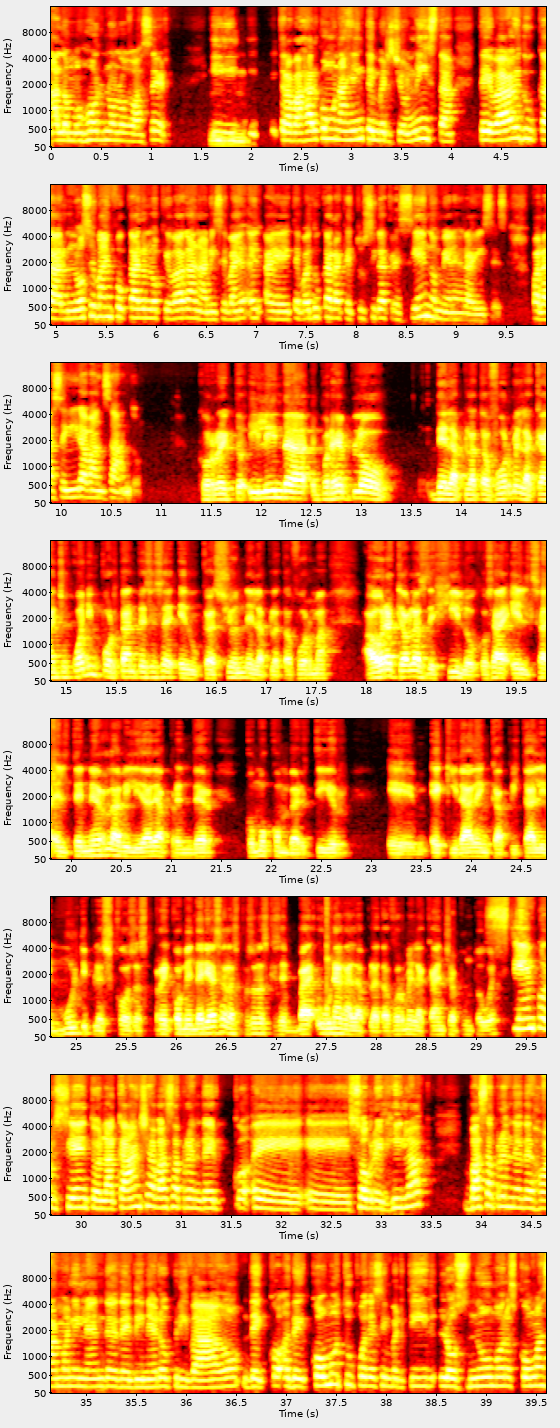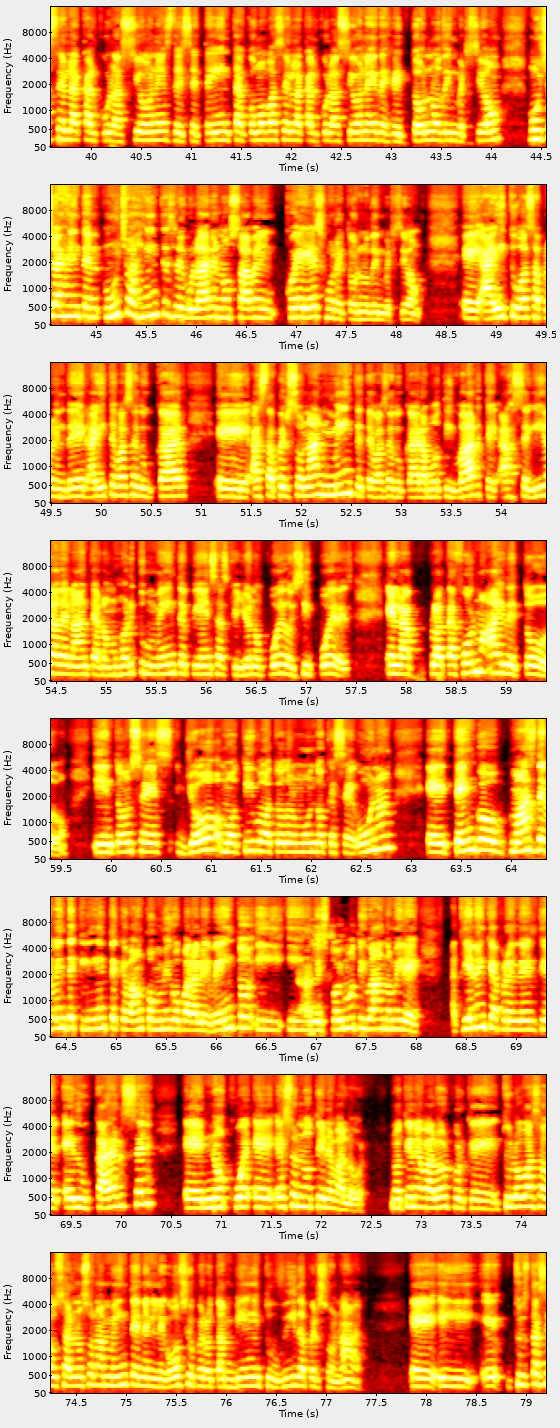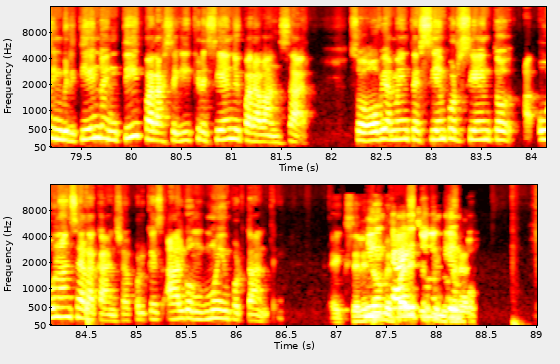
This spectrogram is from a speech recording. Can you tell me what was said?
a lo mejor no lo va a hacer. Y, trabajar con un agente inversionista te va a educar, no se va a enfocar en lo que va a ganar y se va, eh, eh, te va a educar a que tú sigas creciendo en bienes raíces para seguir avanzando. Correcto. Y Linda, por ejemplo, de la plataforma en la cancha, cuán importante es esa educación en la plataforma. Ahora que hablas de Hilo, o sea, el, tener la habilidad de aprender cómo convertir eh, equidad en capital y múltiples cosas, ¿recomendarías a las personas que se unan a la plataforma en la cancha.web? 100%. En la cancha vas a aprender eh, eh, sobre el HELOC, vas a aprender de Harmony Lender, de dinero privado, de, de, cómo tú puedes invertir los números, cómo hacer las calculaciones del 70, cómo va a hacer las calculaciones de retorno de inversión. Mucha gente, muchos agentes regulares no saben qué es un retorno de inversión. Eh, ahí tú vas a aprender, ahí te vas a educar, eh, hasta personalmente te vas a educar, a motivarte, a seguir adelante. A lo mejor tu mente piensas que yo no puedo y sí puedes. En la plataforma hay de todo. Y entonces yo motivo a todo el mundo que se unan. Eh, tengo más de 20 clientes que van conmigo para el evento y, y le estoy motivando, mire, tienen que aprender, educarse, eh, no, eh, eso no tiene valor. No tiene valor porque tú lo vas a usar no solamente en el negocio, pero también en tu vida personal. Eh, y tú estás invirtiendo en ti para seguir creciendo y para avanzar. So, obviamente, 100% únanse a la cancha porque es algo muy importante. Excelente. me parece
